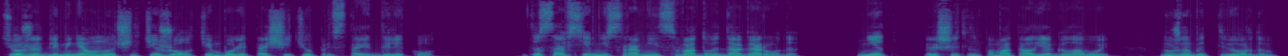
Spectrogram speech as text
Все же для меня он очень тяжел, тем более тащить его предстоит далеко. Это совсем не сравнить с водой до огорода. Нет, решительно помотал я головой, нужно быть твердым.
